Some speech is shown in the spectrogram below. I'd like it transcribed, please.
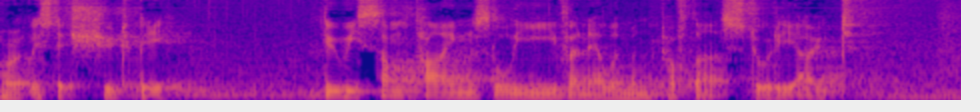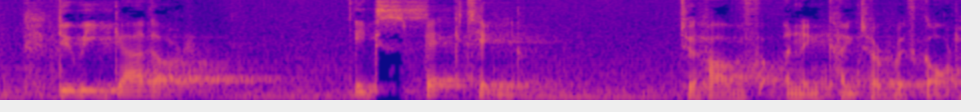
or at least it should be. Do we sometimes leave an element of that story out? Do we gather expecting to have an encounter with God?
